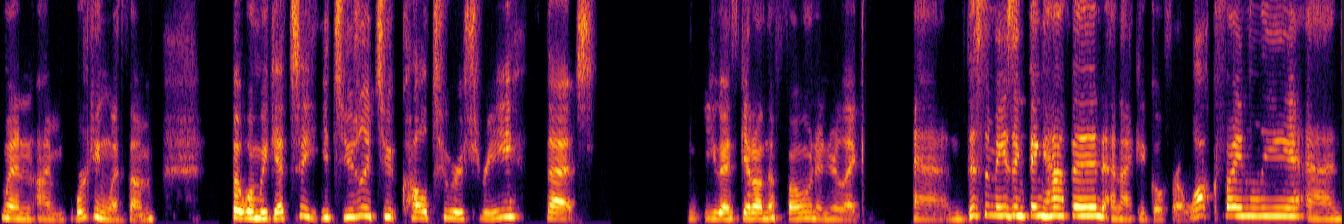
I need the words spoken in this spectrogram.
when I'm working with them. But when we get to, it's usually to call two or three that you guys get on the phone and you're like, and this amazing thing happened and i could go for a walk finally and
